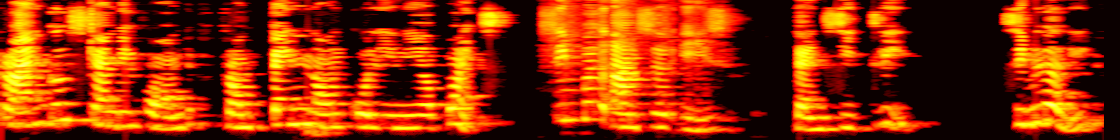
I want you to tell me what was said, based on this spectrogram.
triangles can be formed from 10 non-collinear points? Simple answer is 10C3. Similarly,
